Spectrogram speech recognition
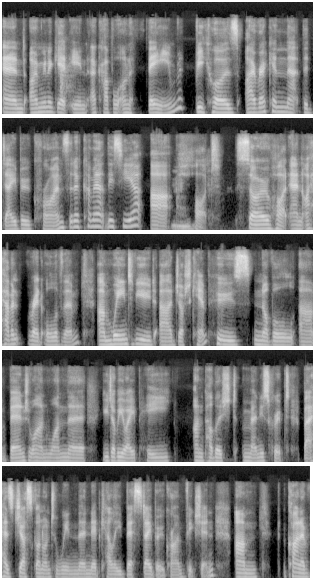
and I'm going to get in a couple on a theme because I reckon that the debut crimes that have come out this year are mm. hot. So hot. And I haven't read all of them. Um, we interviewed uh, Josh Kemp, whose novel uh, Banjawarn won the UWAP unpublished manuscript, but has just gone on to win the Ned Kelly Best Debut Crime Fiction. Um, kind of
